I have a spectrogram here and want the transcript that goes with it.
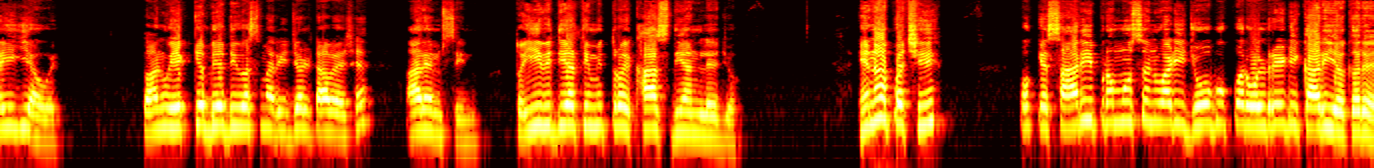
થઈ ગયા હોય, તો આનું એક કે બે દિવસમાં રિઝલ્ટ આવે છે આરએમસી નું. તો એ વિદ્યાર્થી મિત્રોએ ખાસ ધ્યાન લેજો. એના પછી, ઓકે, સારી પ્રમોશન વાળી જોબ ઉપર ઓલરેડી કાર્ય કરે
